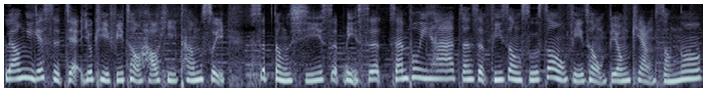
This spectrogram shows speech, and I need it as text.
两日嘅时节，尤其非常好去汤水，吃东西、吃美食，散步一下，真是非常舒爽，非常不用轻松哦。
